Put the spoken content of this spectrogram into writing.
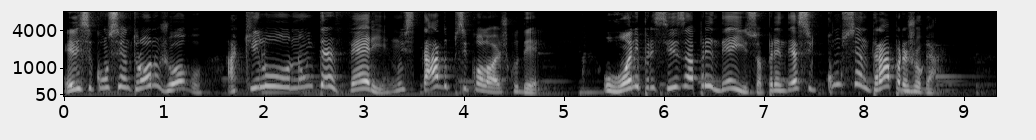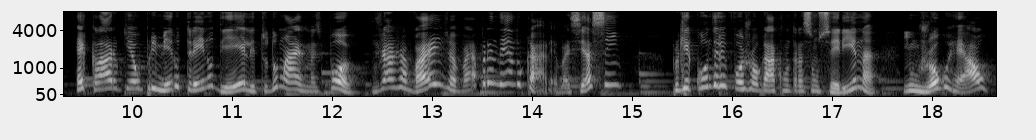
Ele se concentrou no jogo. Aquilo não interfere no estado psicológico dele. O Rony precisa aprender isso, aprender a se concentrar para jogar. É claro que é o primeiro treino dele e tudo mais, mas pô, já já vai, já vai aprendendo, cara. Vai ser assim. Porque quando ele for jogar contra a Sonserina em um jogo real,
